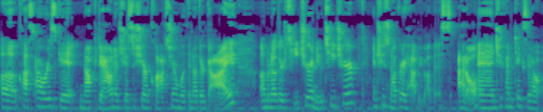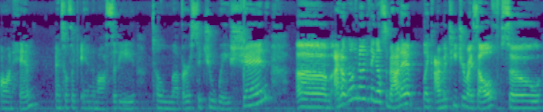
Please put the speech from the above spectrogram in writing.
uh, class hours get knocked down and she has to share a classroom with another guy, um, another teacher, a new teacher, and she's not very happy about this at all. And she kind of takes it out on him. And so it's like animosity to lover situation. Um, I don't really know anything else about it. Like I'm a teacher myself, so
